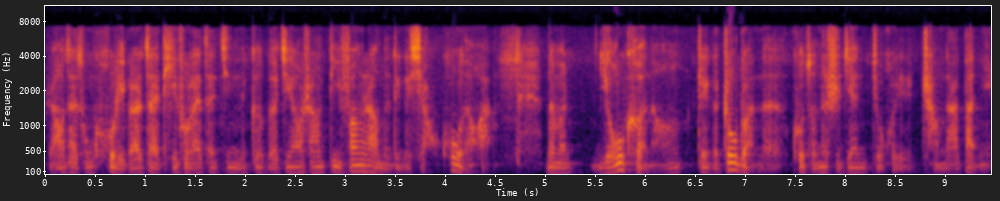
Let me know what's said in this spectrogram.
然后再从库里边再提出来，再进各个经销商地方上的这个小库的话，那么有可能这个周转的库存的时间就会长达半年。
